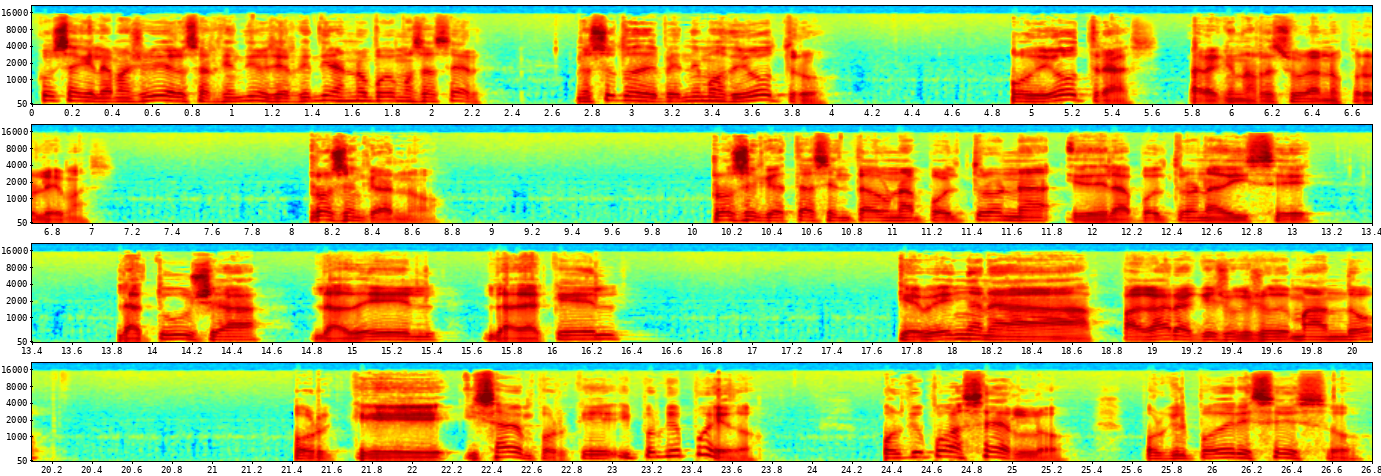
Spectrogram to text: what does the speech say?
cosa que la mayoría de los argentinos y argentinas no podemos hacer. Nosotros dependemos de otro o de otras para que nos resuelvan los problemas. Rosenkrantz no. Rosenkrantz está sentado en una poltrona y desde la poltrona dice, la tuya, la de él, la de aquel, que vengan a pagar aquello que yo demando, porque, ¿y saben por qué? ¿Y por qué puedo? Porque puedo hacerlo, porque el poder es eso.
